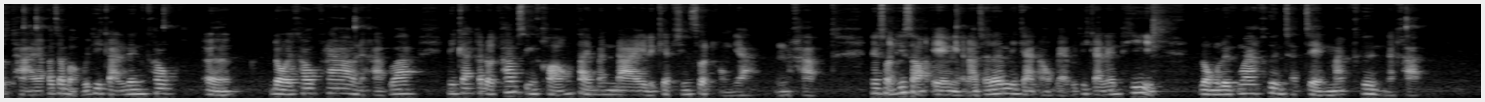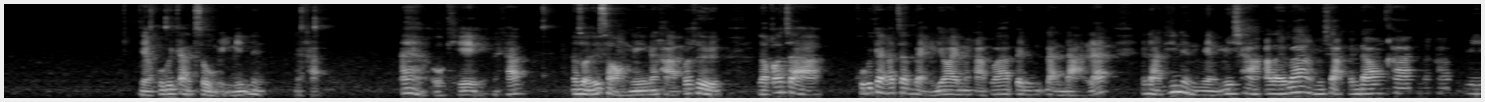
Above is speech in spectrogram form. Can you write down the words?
สุดท้ายเราก็จะบอกวิธีการเล่นเข้าโดยคร่าวๆนะครับ ว่ามีการกระโดดข้ามสิ่งของไต่บันไดหรือเก็บชิ้นส่วนของยานนะครับ ในส่วนที่ 2 เองเนี่ยเราจะเริ่มมีการออกแบบวิธีการเล่นที่ลงลึกมากขึ้นชัดเจนมากขึ้นนะครับ เดี๋ยวครูพิการสูงอีกนิดนึงนะครับอ่าโอเคนะครับในส่วนที่ 2 นี้นะครับก็คือเราก็จะ ครูพิการก็จะแบ่งย่อยนะครับว่าเป็นด่านๆ และในด่านที่1เนี่ยมีฉากอะไรบ้าง มีฉากเป็นดาวอังคารนะครับ มี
